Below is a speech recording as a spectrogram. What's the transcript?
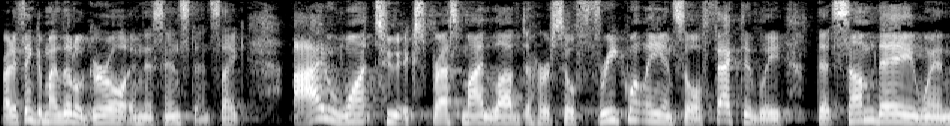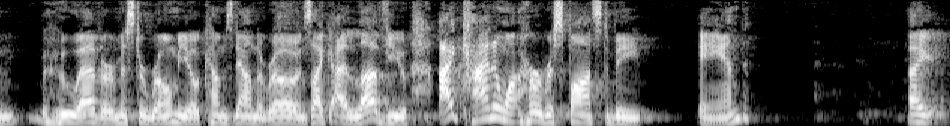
Right? I think of my little girl in this instance. Like, I want to express my love to her so frequently and so effectively that someday when whoever, Mr. Romeo comes down the road and is like, I love you, I kind of want her response to be, and? Like,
